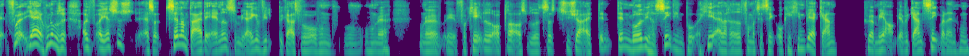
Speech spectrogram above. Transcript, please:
Ja, fu- ja, 100%. Og, og jeg synes, altså, selvom der er det andet, som jeg ikke er vildt begejstret for, hvor hun, hun er, hun er øh, forkælet og opdraget osv., så, så synes jeg, at den, den måde, vi har set hende på, her allerede får mig til at tænke, okay, hende vil jeg gerne høre mere om. Jeg vil gerne se, hvordan hun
